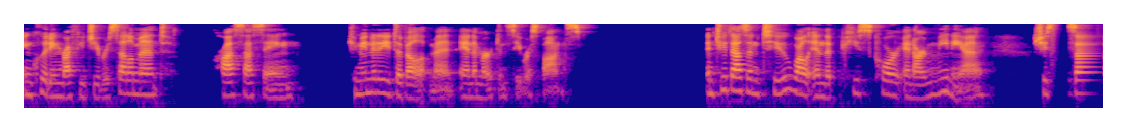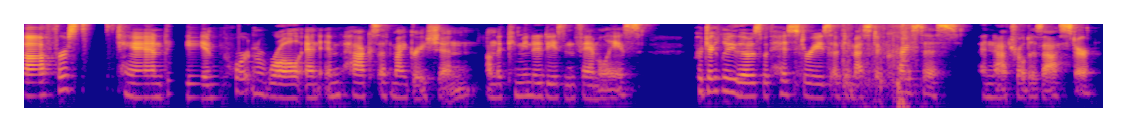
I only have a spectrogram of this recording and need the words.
including refugee resettlement, processing, community development, and emergency response. In 2002, while in the Peace Corps in Armenia, she saw firsthand the important role and impacts of migration on the communities and families particularly those with histories of domestic crisis and natural disaster.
